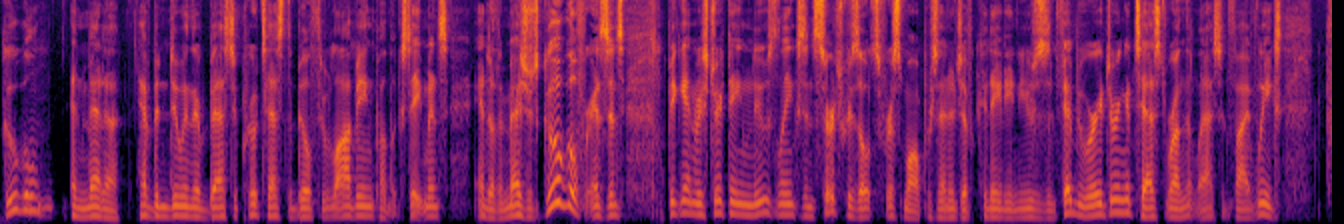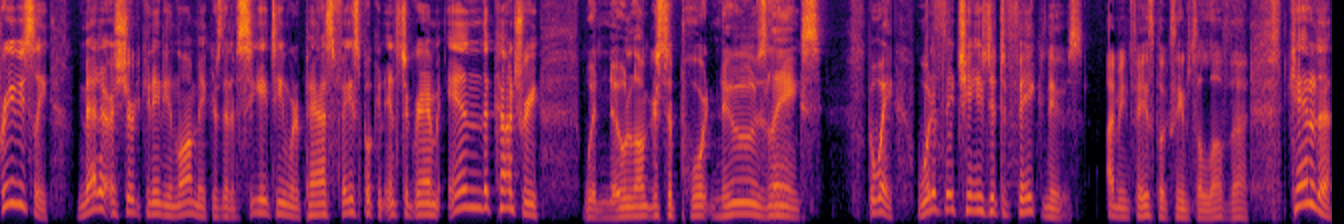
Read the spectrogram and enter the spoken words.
Google and Meta have been doing their best to protest the bill through lobbying, public statements, and other measures. Google, for instance, began restricting news links and search results for a small percentage of Canadian users in February during a test run that lasted five weeks. Previously, Meta assured Canadian lawmakers that if C18 were to pass, Facebook and Instagram in the country would no longer support news links. But wait, what if they changed it to fake news? I mean, Facebook seems to love that. Canada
